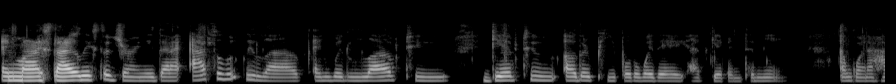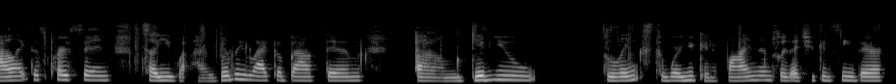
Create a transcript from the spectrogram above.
in my stylista journey that I absolutely love and would love to give to other people the way they have given to me. I'm going to highlight this person, tell you what I really like about them, um, give you links to where you can find them so that you can see their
